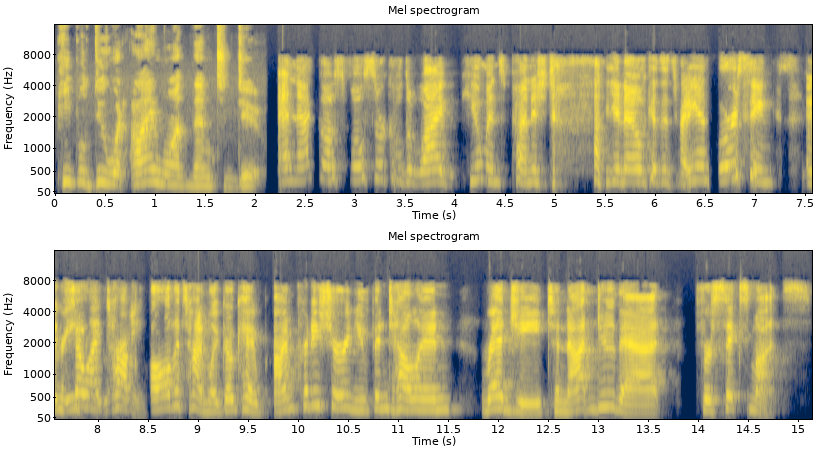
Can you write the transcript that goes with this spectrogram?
people do what I want them to do. And that goes full circle to why humans punished, you know, because it's Right. reinforcing. And so I crazy talk all the time, like, okay, I'm pretty sure you've been telling Reggie to not do that for six months,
